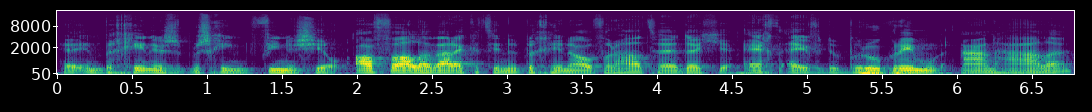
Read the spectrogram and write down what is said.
in het begin is het misschien financieel afvallen, waar ik het in het begin over had. Hè, dat je echt even de broekriem moet aanhalen.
